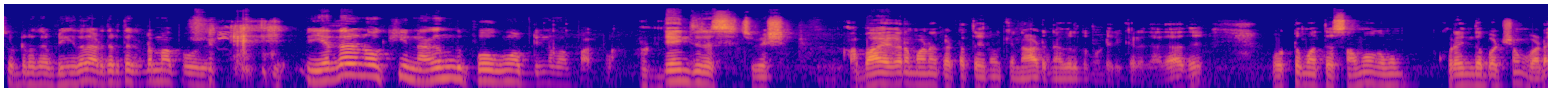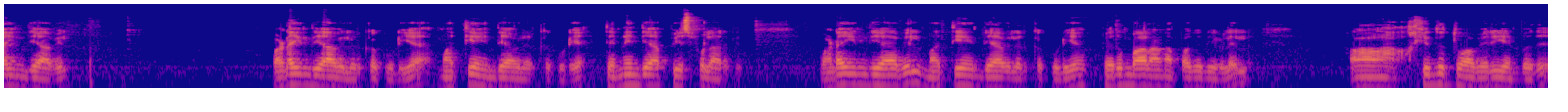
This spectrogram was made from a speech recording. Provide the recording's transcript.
சுடுறது அப்படிங்கிறது அடுத்தடுத்த கட்டமாக போகுது. எதை நோக்கி நகர்ந்து போகும் அப்படின்னு நம்ம பார்க்கலாம். டேஞ்சரஸ் சுச்சுவேஷன் அபாயகரமான கட்டத்தை நோக்கி நாடு நகர்ந்து கொண்டிருக்கிறது. அதாவது ஒட்டுமொத்த சமூகமும் குறைந்தபட்சம் வட இந்தியாவில் வட இந்தியாவில் இருக்கக்கூடிய மத்திய இந்தியாவில் இருக்கக்கூடிய தென்னிந்தியா பீஸ்ஃபுல்லாக இருக்குது வட இந்தியாவில் மத்திய இந்தியாவில் இருக்கக்கூடிய பெரும்பாலான பகுதிகளில் ஹிந்துத்துவா வெறி என்பது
